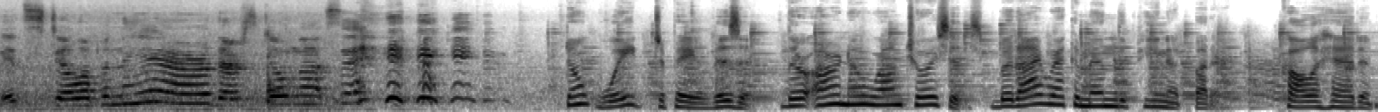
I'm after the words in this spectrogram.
it's still up in the air. They're still not saying. Don't wait to pay a visit. There are no wrong choices, but I recommend the peanut butter. Call ahead and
